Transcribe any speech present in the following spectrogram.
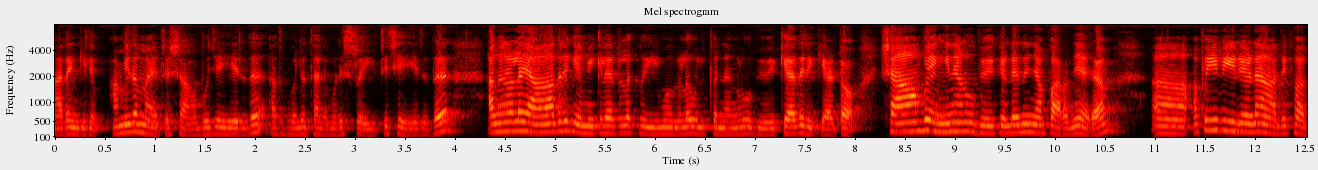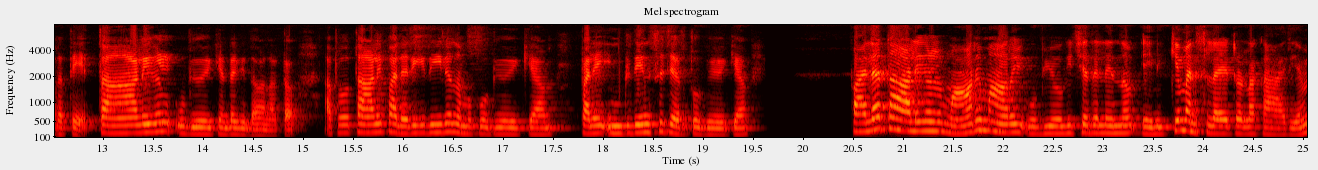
ആരെങ്കിലും അമിതമായിട്ട് ഷാമ്പു ചെയ്യരുത് അതുപോലെ തലമുടി സ്ട്രെയിറ്റ് ചെയ്യരുത്. അങ്ങനെയുള്ള യാതൊരു കെമിക്കലായിട്ടുള്ള ക്രീമുകളോ ഉൽപ്പന്നങ്ങളോ ഉപയോഗിക്കാതിരിക്കുക കേട്ടോ. ഷാമ്പു എങ്ങനെയാണ് ഉപയോഗിക്കേണ്ടതെന്ന് ഞാൻ പറഞ്ഞുതരാം. അപ്പോൾ ഈ വീഡിയോയുടെ ആദ്യ ഭാഗത്തെ താളികൾ ഉപയോഗിക്കേണ്ട വിധമാണ് കേട്ടോ. അപ്പോൾ താളി പല രീതിയിൽ നമുക്ക് ഉപയോഗിക്കാം പല ഇൻഗ്രീഡിയൻസ് ചേർത്ത് ഉപയോഗിക്കാം. പല താളികൾ മാറി മാറി ഉപയോഗിച്ചതിൽ നിന്നും എനിക്ക് മനസ്സിലായിട്ടുള്ള കാര്യം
